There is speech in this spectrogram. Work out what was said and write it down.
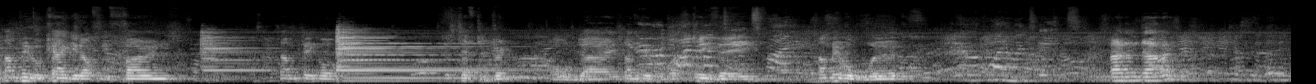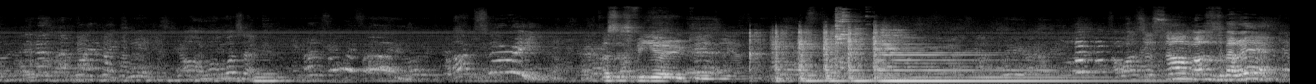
Some people can't get off their phones. Some people just have to drink all day. Some people watch TV. Some people work. Pardon, darling? Oh, what was it? I'm sorry. This is for you, Kezia. Oh, what's the song? This is about it.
